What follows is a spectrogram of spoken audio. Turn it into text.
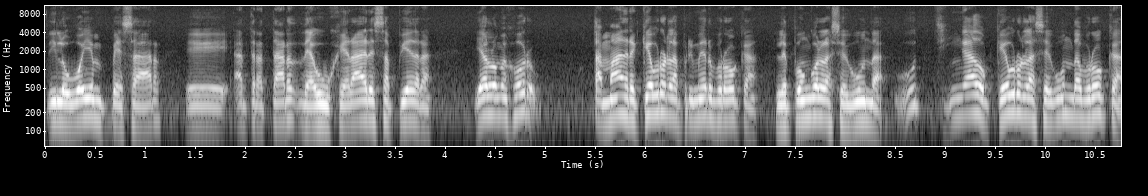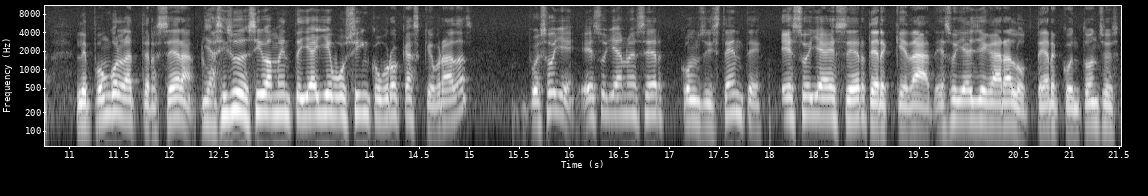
y lo voy a empezar eh, a tratar de agujerar esa piedra. Y a lo mejor, ta madre, quebro la primera broca, le pongo la segunda, uh, chingado, quebro la segunda broca, le pongo la tercera. Y así sucesivamente ya llevo cinco brocas quebradas. Pues oye, eso ya no es ser consistente, eso ya es ser terquedad, eso ya es llegar a lo terco. Entonces,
